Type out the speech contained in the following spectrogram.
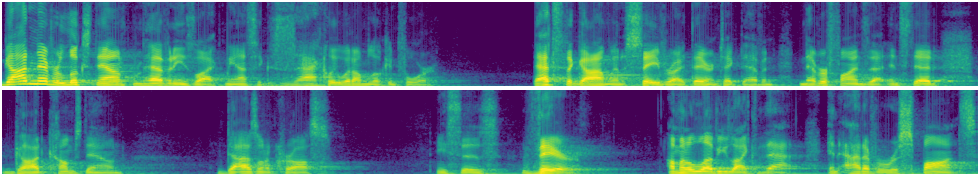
God never looks down from heaven. He's like, man, that's exactly what I'm looking for. That's the guy I'm going to save right there and take to heaven. Never finds that. Instead, God comes down, dies on a cross. He says, There, I'm going to love you like that. And out of a response,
